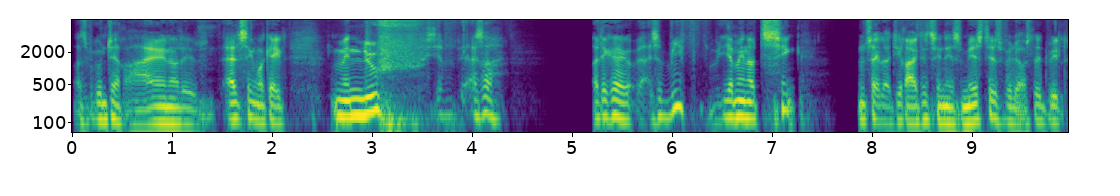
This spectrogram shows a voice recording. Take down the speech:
Og så begyndte det at regne, og det, alting var galt. Men nu, jeg, altså, og det kan, altså vi, jeg mener ting, nu taler jeg direkte til en sms, det er selvfølgelig også lidt vildt,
